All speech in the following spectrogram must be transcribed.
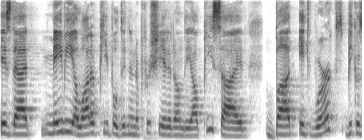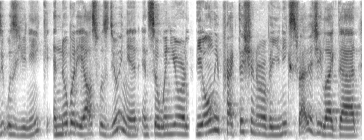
is that maybe a lot of people didn't appreciate it on the LP side, but it worked because it was unique and nobody else was doing it. And so when you're the only practitioner of a unique strategy like that,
